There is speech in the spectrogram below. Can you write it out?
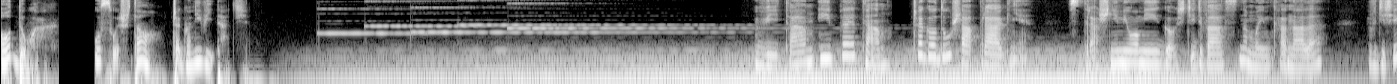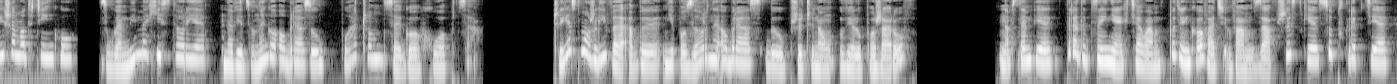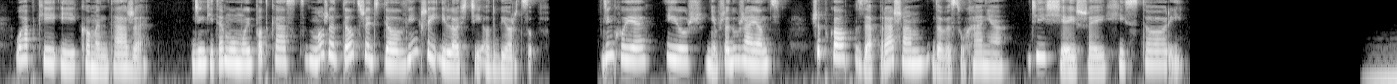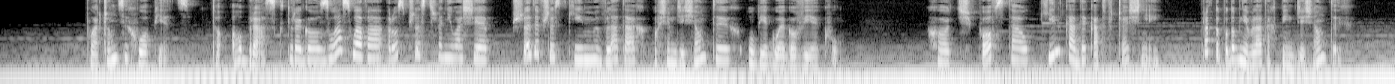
o duchach. Usłysz to, czego nie widać. Witam i pytam, czego dusza pragnie. Strasznie miło mi gościć Was na moim kanale. W dzisiejszym odcinku zgłębimy historię nawiedzonego obrazu płaczącego chłopca. Czy jest możliwe, aby niepozorny obraz był przyczyną wielu pożarów? Na wstępie tradycyjnie chciałam podziękować Wam za wszystkie subskrypcje, łapki i komentarze. Dzięki temu mój podcast może dotrzeć do większej ilości odbiorców. Dziękuję i już nie przedłużając, szybko zapraszam do wysłuchania dzisiejszej historii. Płaczący chłopiec to obraz, którego zła sława rozprzestrzeniła się przede wszystkim w latach 80. ubiegłego wieku. Choć powstał kilka dekad wcześniej, prawdopodobnie w latach 50.,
